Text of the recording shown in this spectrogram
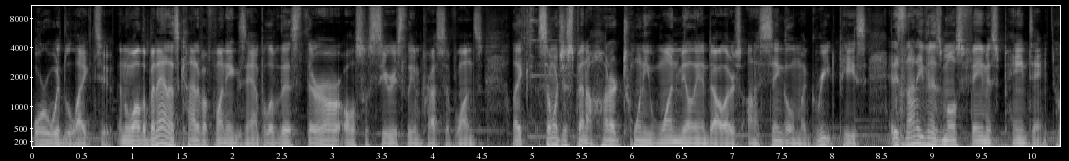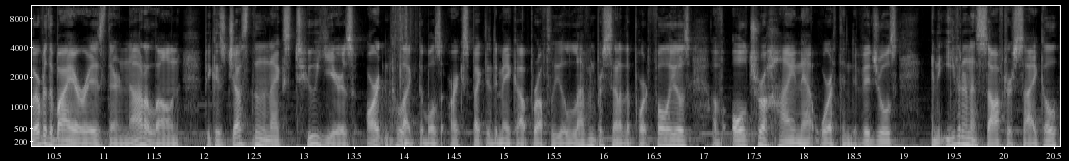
or would like to. And while the banana is kind of a funny example of this, there are also seriously impressive ones. Like someone just spent $121 million on a single Magritte piece, and it's not even his most famous painting. Whoever the buyer is, they're not alone, because just in the next two years, art and collectibles are expected to make up roughly 11% of the portfolios of ultra high net worth individuals, and even in a softer cycle,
